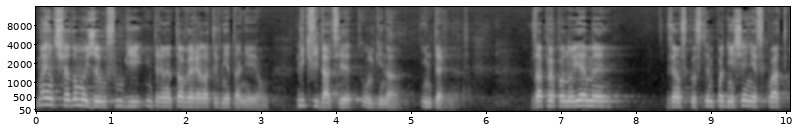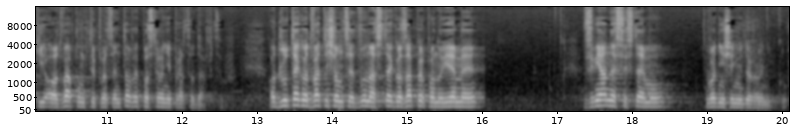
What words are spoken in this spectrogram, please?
mając świadomość, że usługi internetowe relatywnie tanieją, likwidację ulgi na internet. Zaproponujemy w związku z tym podniesienie składki o 2 punkty procentowe po stronie pracodawców. Od lutego 2012 zaproponujemy zmianę systemu w odniesieniu do rolników.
